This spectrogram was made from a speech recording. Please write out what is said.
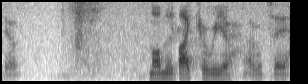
Yeah. Normal bike career, I would say.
